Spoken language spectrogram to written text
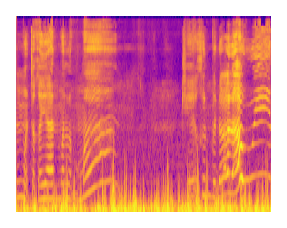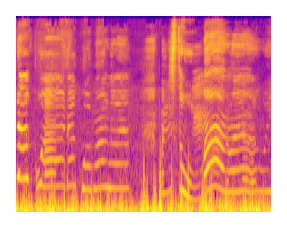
งเหมือนจักรยานมันหรอกมั้งโอเคขึ้นไปได้แล้ววิน่ากลัว น่ากลัวมากเลยอะมันสูงมากเลยอะวิ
